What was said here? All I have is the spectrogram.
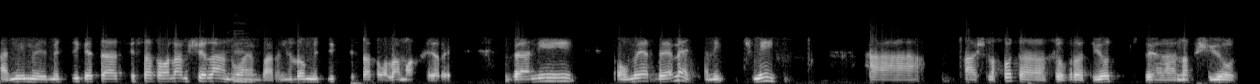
אני מציג את תפיסת העולם שלנו, כן. אמבר, אני לא מציג תפיסת עולם אחרת. ואני אומר, באמת, אני, תשמעי, ההשלכות החברתיות והנפשיות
